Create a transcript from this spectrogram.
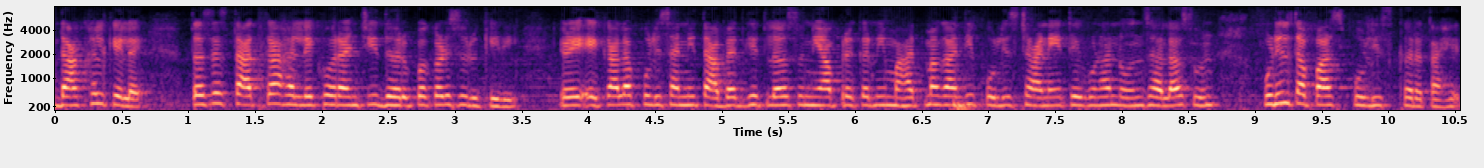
दाखल केलंय. तसेच तात्काळ हल्लेखोरांची धरपकड सुरू केली. यावेळी एकाला पोलिसांनी ताब्यात घेतलं असून या प्रकरणी महात्मा गांधी पोलीस ठाणे येथे गुन्हा नोंद झाला असून पुढील तपास पोलीस करत आहेत.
